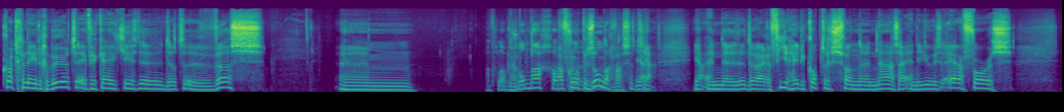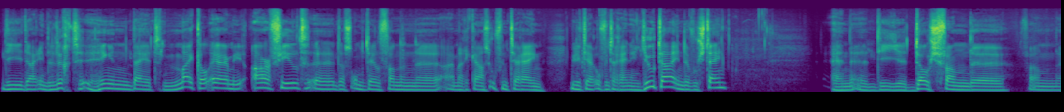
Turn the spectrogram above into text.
kort geleden gebeurd. Even kijken, de, dat eh, was. ehm, Afgelopen Nou, zondag? Of, Afgelopen eh, zondag was het, ja. ja. ja. en er waren vier helikopters van NASA en de US Air Force... die daar in de lucht hingen bij het Michael Army Airfield. Dat is onderdeel van een Amerikaans oefenterrein... militair oefenterrein in Utah, in de woestijn. En die doos van de, van, eh,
